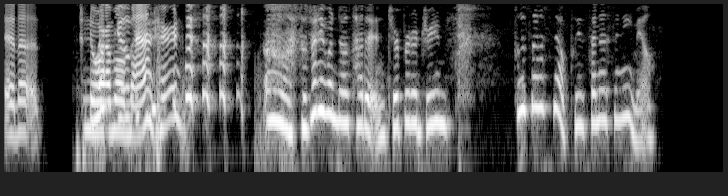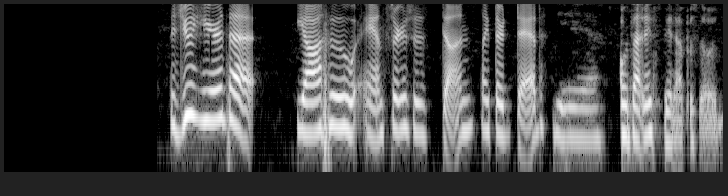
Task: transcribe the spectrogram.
in a normal go. manner. Oh, so if anyone knows how to interpret our dreams, please let us know. Please send us an email. Did you hear that Yahoo Answers is done? Like they're dead? Yeah. Oh, that needs to be an episode.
